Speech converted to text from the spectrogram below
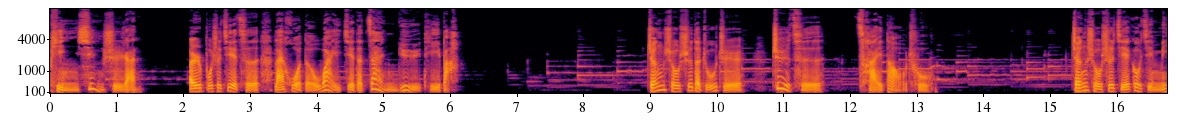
品性使然，而不是借此来获得外界的赞誉提拔。整首诗的主旨至此才道出。整首诗结构紧密。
